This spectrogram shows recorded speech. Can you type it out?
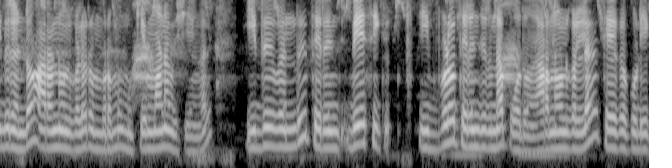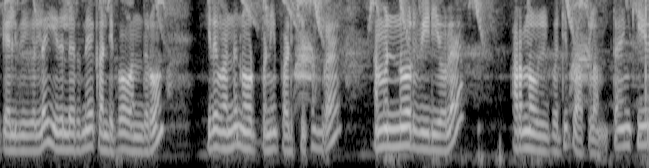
இது ரெண்டும் அறநூல்களில் ரொம்ப ரொம்ப முக்கியமான விஷயங்கள். இது வந்து தெரிஞ்சு பேசிக் இவ்வளோ தெரிஞ்சிருந்தால் போதும். அறநூல்களில் கேட்கக்கூடிய கேள்விகளில் இதிலிருந்தே கண்டிப்பாக வந்துடும் இதை வந்து நோட் பண்ணி படிச்சுக்கோங்க. நம்ம இன்னொரு வீடியோவில் அறநூல்கள் பற்றி பார்க்கலாம். தேங்க்யூ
